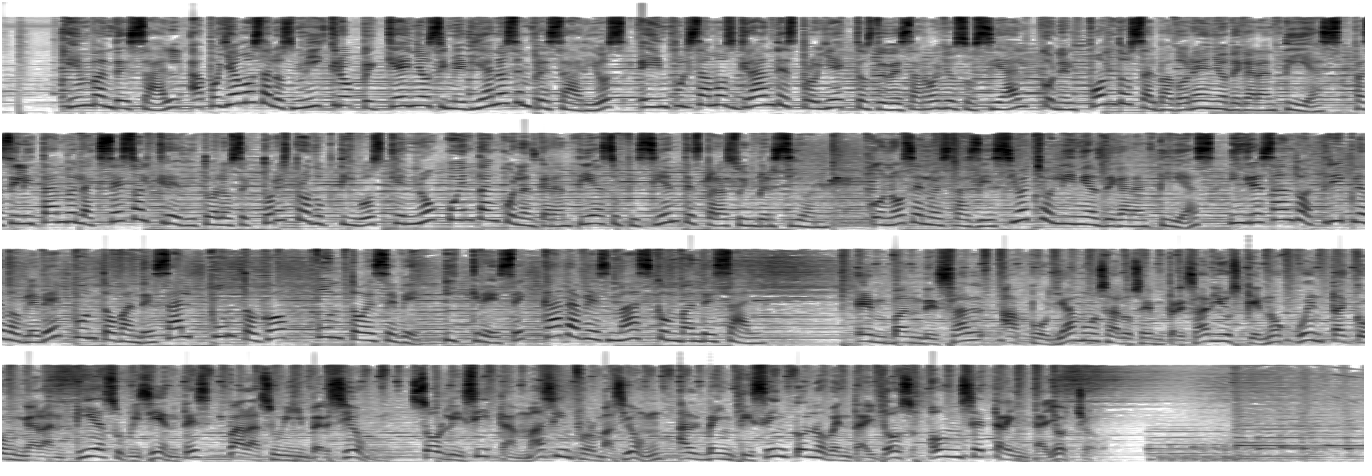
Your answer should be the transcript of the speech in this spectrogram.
En Bandesal apoyamos a los micro, pequeños y medianos empresarios e impulsamos grandes proyectos de desarrollo social con el Fondo Salvadoreño de Garantías, facilitando el acceso al crédito a los sectores productivos que no cuentan con las garantías suficientes para su inversión. Conoce nuestras 18 líneas de garantías ingresando a www.bandesal.gov.sb y crece cada vez más con Bandesal. En Bandesal apoyamos a los empresarios que no cuentan con garantías suficientes para su inversión. Solicita más información al 2592 1138.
